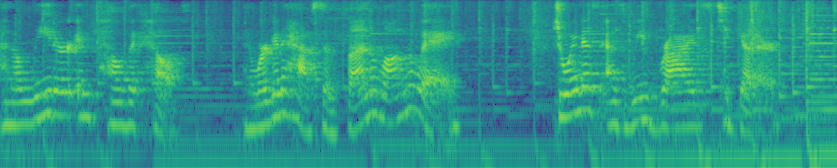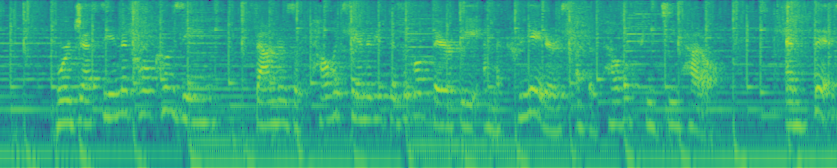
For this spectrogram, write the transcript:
and a leader in pelvic health. And we're going to have some fun along the way. Join us as we rise together. We're Jesse and Nicole Cozine, founders of Pelvic Sanity Physical Therapy and the creators of the Pelvic PT Huddle. And this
